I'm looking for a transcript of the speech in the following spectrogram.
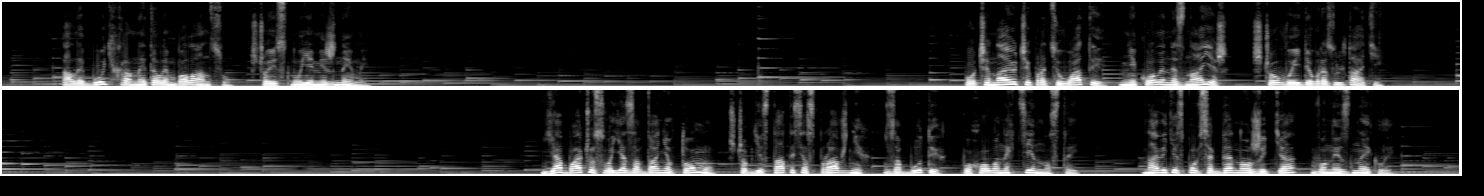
але будь хранителем балансу, що існує між ними. Починаючи працювати, ніколи не знаєш, що вийде в результаті. Я бачу своє завдання в тому, щоб дістатися справжніх, забутих похованих цінностей. Навіть із повсякденного життя вони зникли.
